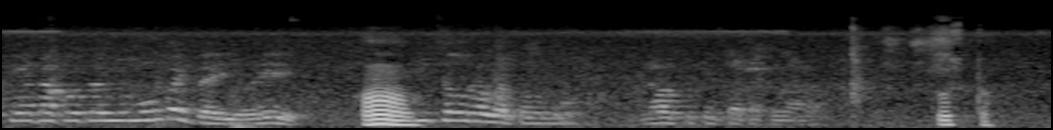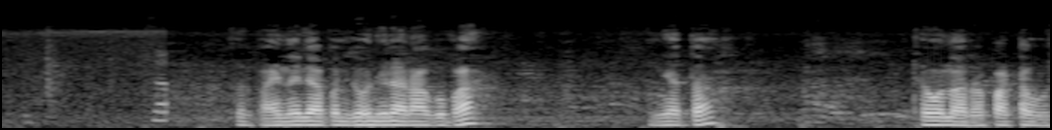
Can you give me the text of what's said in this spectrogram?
मुंबईत आहे हे हं ती सौरव तो नाव चुकीचा टाकला तूच तो तर फायनली आपण घेऊन येणार नागोबा आणि आता ठेवणार पाटावर.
